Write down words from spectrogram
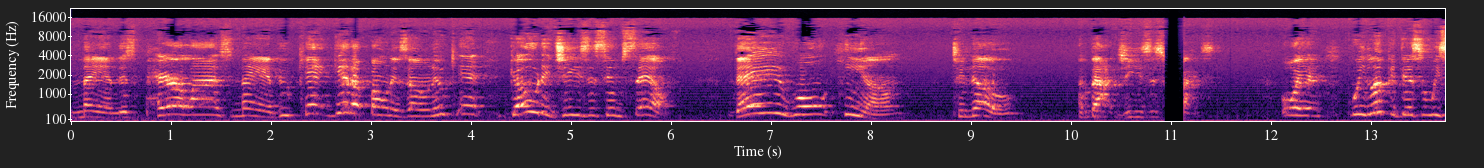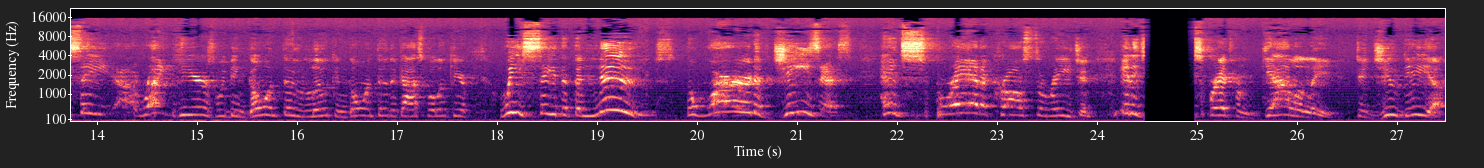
man, this paralyzed man who can't get up on his own, who can't go to Jesus himself. They want him to know about Jesus Christ. Boy, we look at this and we see uh, right here as we've been going through Luke and going through the Gospel Luke here, we see that the news, the word of Jesus, had spread across the region. It had spread from Galilee to Judea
